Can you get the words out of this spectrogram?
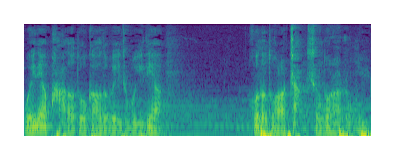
我一定要爬到多高的位置，我一定要获得多少掌声、多少荣誉。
